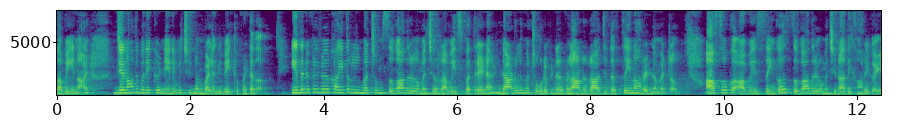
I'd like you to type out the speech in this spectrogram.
சபையினால் ஜனாதிபதிக்கு நினைவு சின்னம் வழங்கி வைக்கப்பட்டது. இந்த நிகழ்வில் கைத்தொழில் மற்றும் சுகாதார அமைச்சர் ரவீஸ் பத்ரேன நாடாளுமன்ற உறுப்பினர்களான ராஜித சேனாரட்ன மற்றும் அசோக் அபய் சிங் சுகாதார அமைச்சின் அதிகாரிகள்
